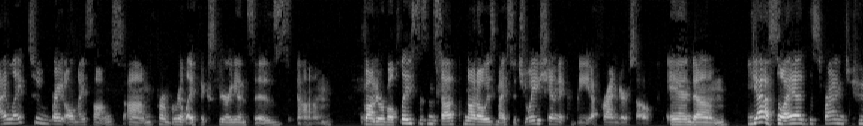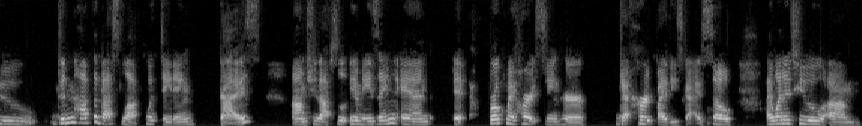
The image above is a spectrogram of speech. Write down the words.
I like to write all my songs um, from real life experiences. Um, vulnerable places and stuff not always my situation it could be a friend or so and um yeah, so I had this friend who didn't have the best luck with dating guys. Um, she's absolutely amazing, and it broke my heart seeing her get hurt by these guys. So I went into um,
